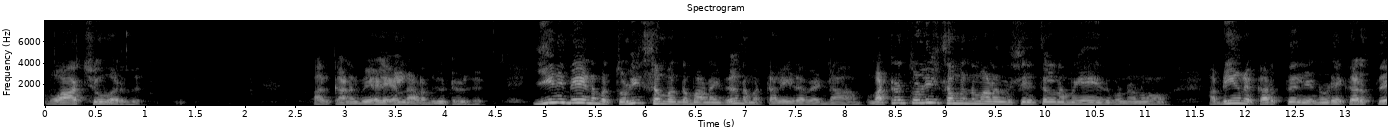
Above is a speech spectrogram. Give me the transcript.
வாட்சும் வருது. அதுக்கான வேலைகள் நடந்துக்கிட்டு இருக்கு இனிமே நம்ம தொழில் சம்பந்தமான இதில் நம்ம தலையிட வேண்டாம். மற்ற தொழில் சம்பந்தமான விஷயத்தில் நம்ம ஏன் இது பண்ணணும்? அப்படிங்கிற கருத்து என்னுடைய கருத்து.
